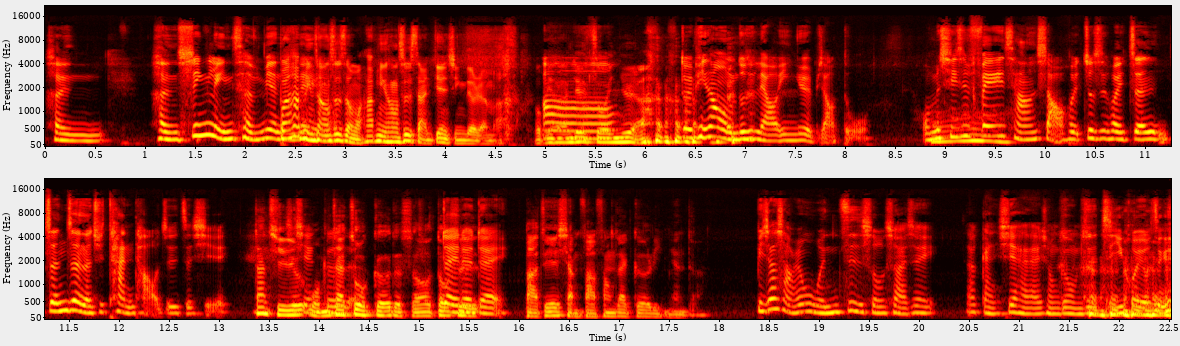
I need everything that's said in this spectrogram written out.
很很心灵层面的。不然他平常是什么？他平常是闪电型的人吗？我平常就是做音乐啊。Oh, 对，平常我们都是聊音乐比较多。我们其实非常少会，就是会真真正的去探讨，就是这些但其实我们在做歌的时候，都对对对，把这些想法放在歌里面的，比较少用文字说出来，所以要感谢海苔熊给我们这个机会，有这个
